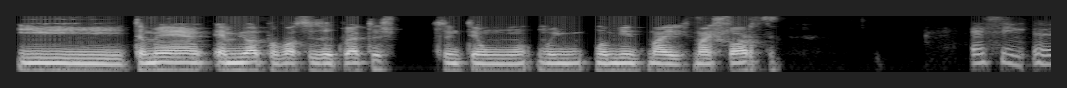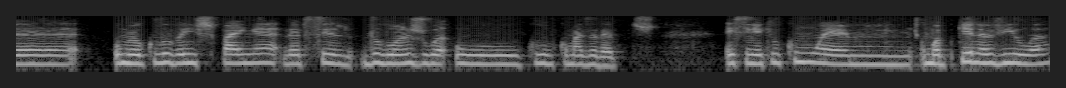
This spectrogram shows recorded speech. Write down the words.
e também é, é melhor para vocês atletas, ter um, um, um, ambiente mais, mais forte. É assim, uh, o meu clube em Espanha deve ser de longe o, o clube com mais adeptos. É assim, aquilo como é hum, uma pequena vila,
